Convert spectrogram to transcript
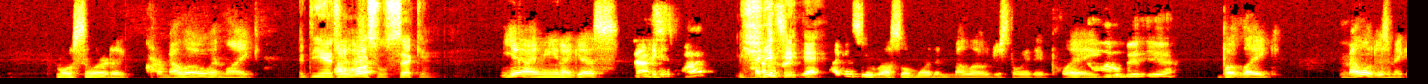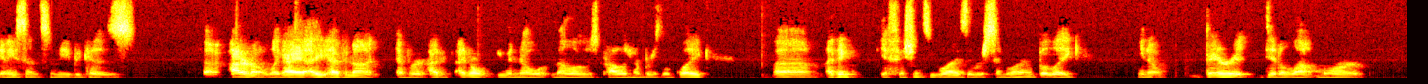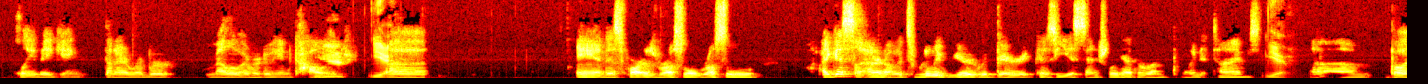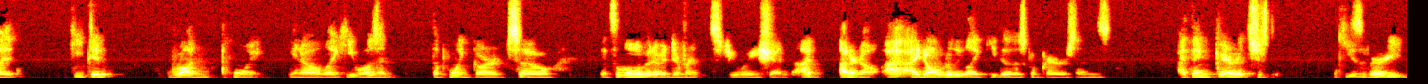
most similar to Carmelo and like, And D'Angelo I- I- Russell's second. yeah, I mean, I guess That's guess- what I can see I can see Russell more than Melo just the way they play. a little bit, yeah. but like Melo doesn't make any sense to me because uh, I don't know. Like I, I have not ever. I, I don't even know what Melo's college numbers look like. Um, I think efficiency wise they were similar, but like you know Barrett did a lot more playmaking than I remember Melo ever doing in college. yeah. Uh, and as far as Russell, Russell, I guess I don't know. It's really weird with Barrett because he essentially had to run point at times Yeah. um, but he didn't run point. You know, like he wasn't the point guard, so it's a little bit of a different situation. I I don't know. I, I don't really like either of those comparisons. I think Barrett's just he's a very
